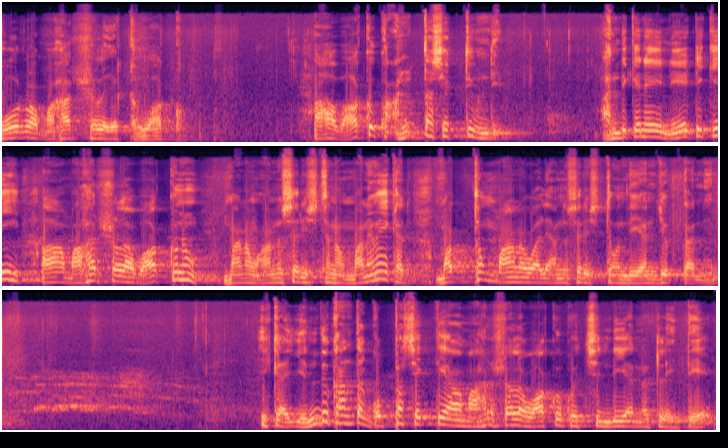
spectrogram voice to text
పూర్వ మహర్షుల యొక్క వాక్కు. ఆ వాక్కుకు అంత శక్తి ఉంది. అందుకనే నేటికి ఆ మహర్షుల వాక్కును మనం అనుసరిస్తున్నాం. మనమే కాదు మొత్తం మానవాళి అనుసరిస్తోంది అని చెప్తాను నేను. ఇక ఎందుకంత గొప్ప శక్తి ఆ మహర్షుల వాక్కుకు వచ్చింది అన్నట్లయితే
